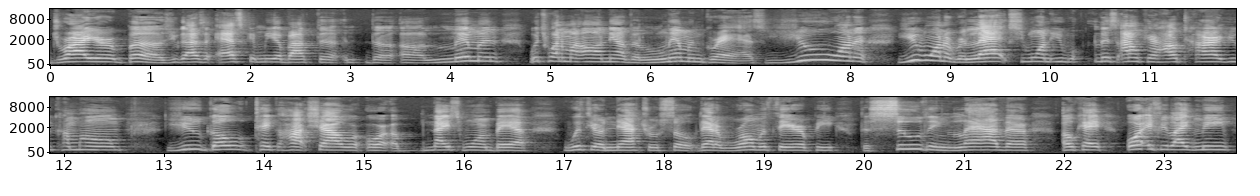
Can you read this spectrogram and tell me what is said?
Dryer Buzz. You guys are asking me about the the uh, lemon. Which one am I on now? The lemongrass. You wanna you wanna relax. You want you listen. I don't care how tired you come home you go take a hot shower or a nice warm bath with your natural soap. That aromatherapy, the soothing lather, okay? Or if you like me,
